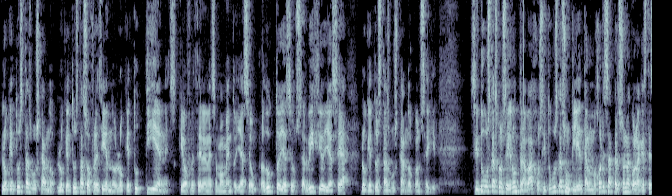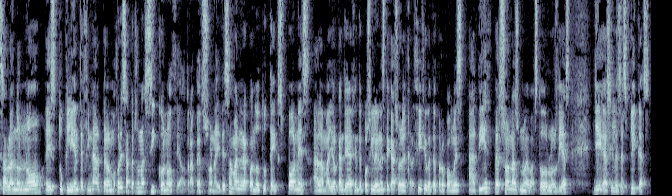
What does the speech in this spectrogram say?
lo que tú estás buscando, lo que tú estás ofreciendo, lo que tú tienes que ofrecer en ese momento, ya sea un producto, ya sea un servicio, ya sea lo que tú estás buscando conseguir. Si tú buscas conseguir un trabajo, si tú buscas un cliente, a lo mejor esa persona con la que estés hablando no es tu cliente final, pero a lo mejor esa persona sí conoce a otra persona. Y de esa manera, cuando tú te expones a la mayor cantidad de gente posible, en este caso el ejercicio que te propongo es a 10 personas nuevas todos los días, llegas y les explicas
